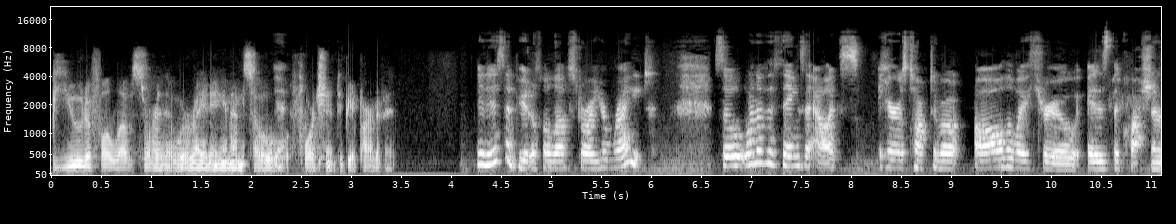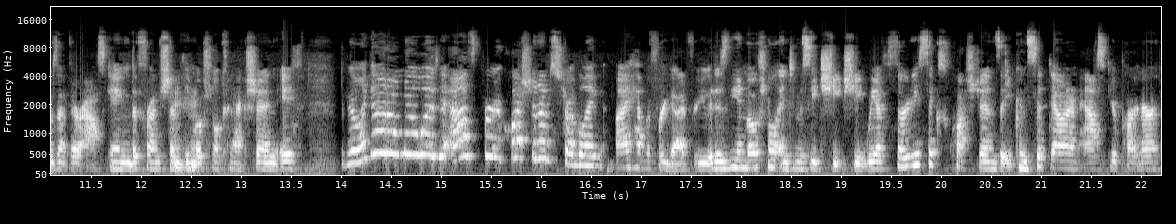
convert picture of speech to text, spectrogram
beautiful love story that we're writing, and I'm so Yeah. fortunate to be a part of it. It is a beautiful love story. You're right. So one of the things that Alex here has talked about all the way through is the questions that they're asking, the friendship, the Mhm. emotional connection. If if you're like, I don't know what to ask for a question, I'm struggling, I have a free guide for you. It is the emotional intimacy cheat sheet. We have 36 questions that you can sit down and ask your partner.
